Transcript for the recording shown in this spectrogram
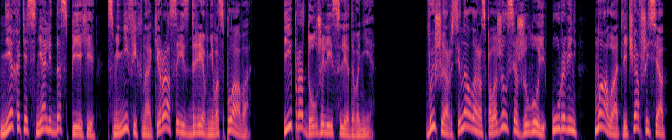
нехотя сняли доспехи, сменив их на керасы из древнего сплава, и продолжили исследование. Выше арсенала расположился жилой уровень, мало отличавшийся от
